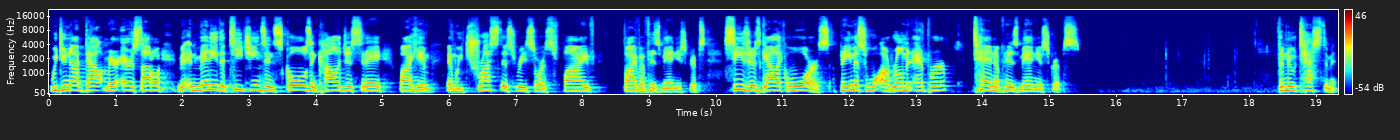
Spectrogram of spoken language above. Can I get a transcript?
We do not doubt Aristotle and many of the teachings in schools and colleges today by him. And we trust this resource, five, five of his manuscripts. Caesar's Gallic Wars, famous uh, Roman emperor 10 of his manuscripts. The New Testament.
